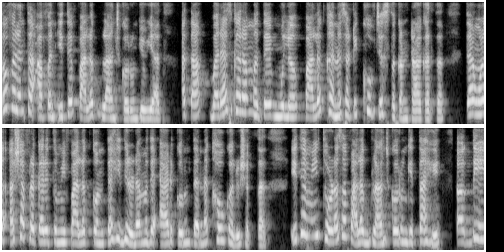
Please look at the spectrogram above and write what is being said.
तोपर्यंत आपण इथे पालक ब्लांच करून घेऊयात. आता बऱ्याच घरांमध्ये मुलं पालक खाण्यासाठी खूप जास्त कंटाळा करतात. त्यामुळे अशा प्रकारे तुम्ही पालक कोणत्याही धिरड्यामध्ये ऍड करून त्यांना खाऊ घालू शकतात. इथे मी थोडासा पालक ब्लांच करून घेत आहे. अगदी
